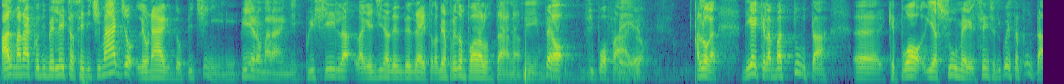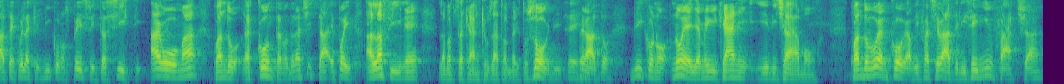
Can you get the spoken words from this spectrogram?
Almanacco di bellezza 16 maggio, Leonardo Piccinini. Piero Maranghi. Priscilla, la regina del deserto. L'abbiamo presa un po' alla lontana, eh sì, però si può fare. Spero. Allora, direi che la battuta eh, che può riassumere il senso di questa puntata è quella che dicono spesso i tassisti a Roma quando raccontano della città e poi alla fine, la battuta che ha anche usato Alberto Sordi, Sì. peraltro, dicono noi agli americani gli diciamo quando voi ancora vi facevate i segni in faccia,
